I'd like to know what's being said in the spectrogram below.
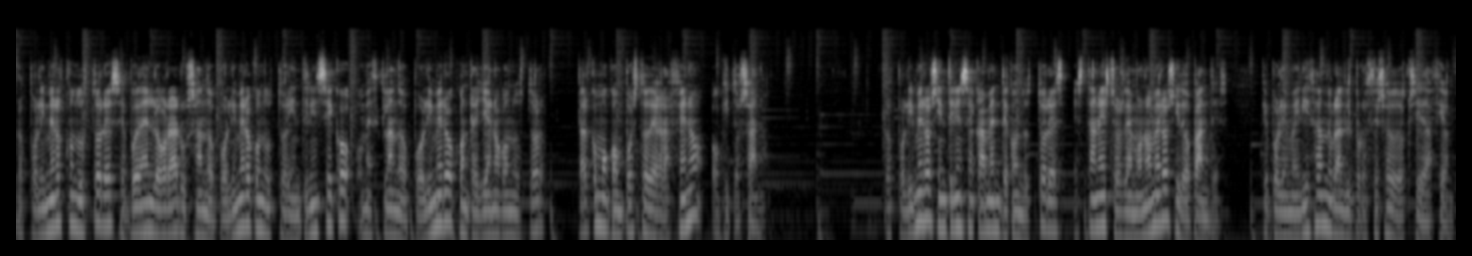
los polímeros conductores se pueden lograr usando polímero conductor intrínseco o mezclando polímero con relleno conductor, tal como compuesto de grafeno o quitosano. Los polímeros intrínsecamente conductores están hechos de monómeros y dopantes, que polimerizan durante el proceso de oxidación.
